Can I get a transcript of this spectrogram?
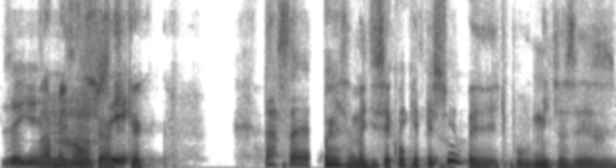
Mas aí, Tá, mas não isso eu sei, acho que é. Tá certo. Parça, mas isso é qualquer pessoa. É, tipo, muitas vezes.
